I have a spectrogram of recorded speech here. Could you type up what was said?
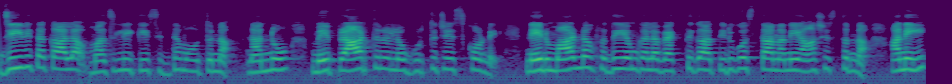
జీవితకాల మజిలీకి సిద్ధమవుతున్నా. నన్ను మీ ప్రార్థనలో గుర్తు చేసుకోండి. నేను మారిన హృదయం గల వ్యక్తిగా తిరిగొస్తానని ఆశిస్తున్నా అని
